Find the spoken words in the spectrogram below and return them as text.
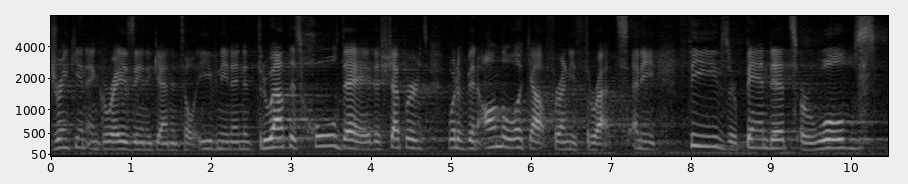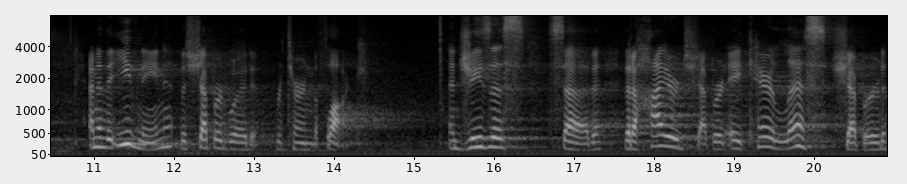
drinking and grazing again until evening. And throughout this whole day, the shepherds would have been on the lookout for any threats, any thieves or bandits or wolves. And in the evening, the shepherd would return the flock. And Jesus said that a hired shepherd, a careless shepherd,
